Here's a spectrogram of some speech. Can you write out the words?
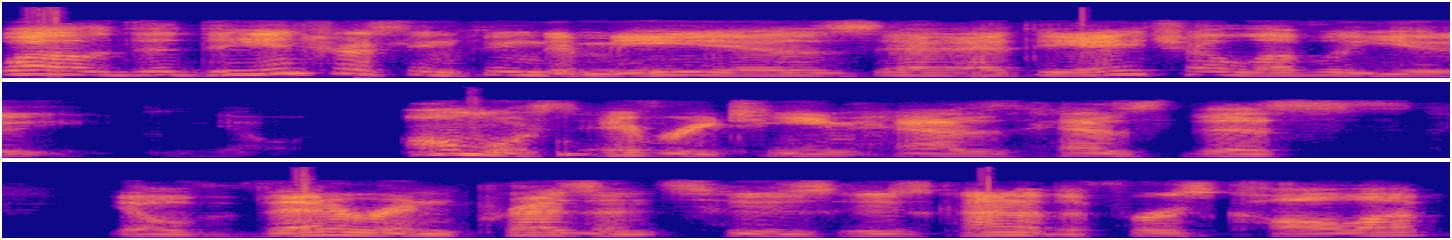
Well, the, the interesting thing to me is at, the AHL level, you, you know, almost every team has has this you know veteran presence who's who's kind of the first call up,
